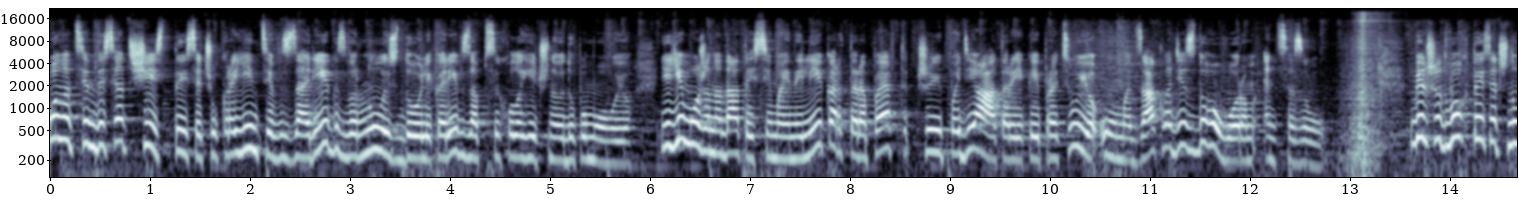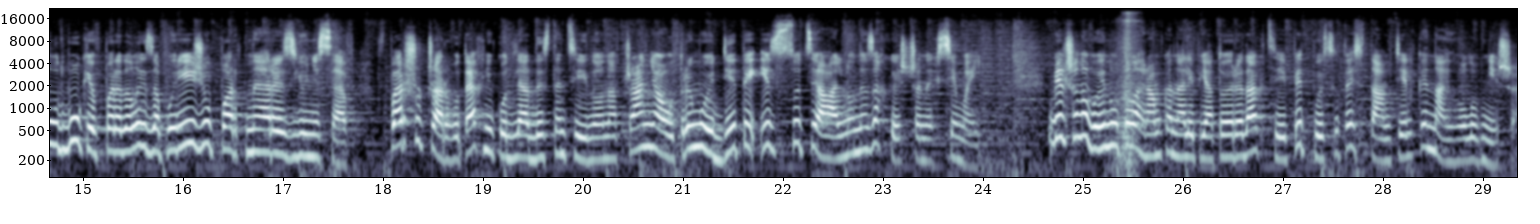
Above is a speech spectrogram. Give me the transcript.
Понад 76 тисяч українців за рік звернулись до лікарів за психологічною допомогою. Її може надати сімейний лікар, терапевт чи педіатр, який працює у медзакладі з договором НСЗУ. Більше двох тисяч ноутбуків передали Запоріжжю партнери з ЮНІСЕФ. В першу чергу техніку для дистанційного навчання отримують діти із соціально незахищених сімей. Більше новин у телеграм-каналі П'ятої редакції. Підписуйтесь там тільки найголовніше.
